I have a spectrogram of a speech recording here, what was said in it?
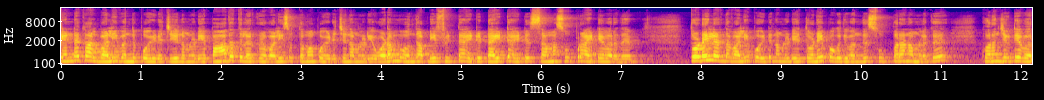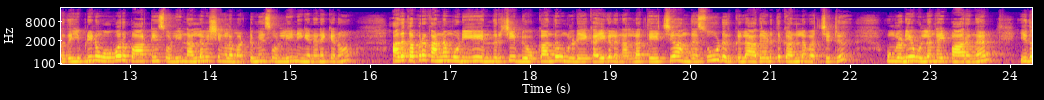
கெண்டைக்கால் வலி வந்து போயிடுச்சு நம்மளுடைய பாதத்தில் இருக்கிற வலி சுத்தமாக போயிடுச்சு நம்மளுடைய உடம்பு வந்து அப்படியே ஃபிட் ஆகிட்டு டைட் ஆகிட்டு செம சூப்பராக ஆகிட்டே வருது. தொடையில் இருந்த வலி போயிட்டு நம்மளுடைய தொடை பகுதி வந்து சூப்பராக நம்மளுக்கு குறைஞ்சிக்கிட்டே வருது. இப்படின்னு ஒவ்வொரு பார்ட்டியும் சொல்லி நல்ல விஷயங்களை மட்டுமே சொல்லி நீங்கள் நினைக்கணும். அதுக்கப்புறம் கண்ணை மூடியே எந்திரிச்சு இப்படி உட்காந்து உங்களுடைய கைகளை நல்லா தேய்ச்சி அந்த சூடு இருக்குல்ல அதை எடுத்து கண்ணில் வச்சுட்டு உங்களுடைய உள்ளங்கை பாருங்க. இது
